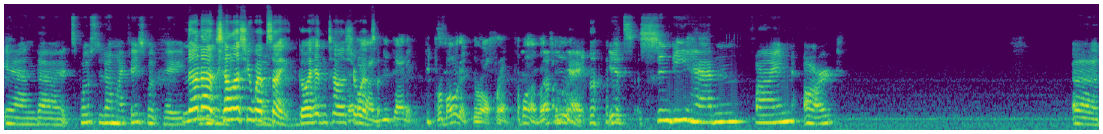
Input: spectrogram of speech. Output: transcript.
and uh, it's posted on my Facebook page. No, no. Tell us your website. Go ahead and tell us Come your on, website. you got it. Promote it, girlfriend. Come on, let's hear it. Okay, it's Cindy Hadden Fine Art uh,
